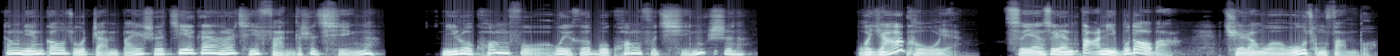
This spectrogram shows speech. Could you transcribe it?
当年高祖斩白蛇揭竿而起，反的是秦啊。”你若匡复，为何不匡复秦氏呢？我哑口无言。此言虽然大逆不道吧，却让我无从反驳。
